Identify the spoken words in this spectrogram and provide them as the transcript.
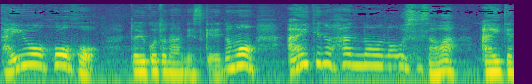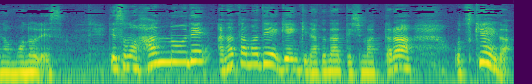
対応方法ということなんですけれども相手の反応の薄さは相手のものです。でその反応であなたまで元気なくなってしまったらお付き合いが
